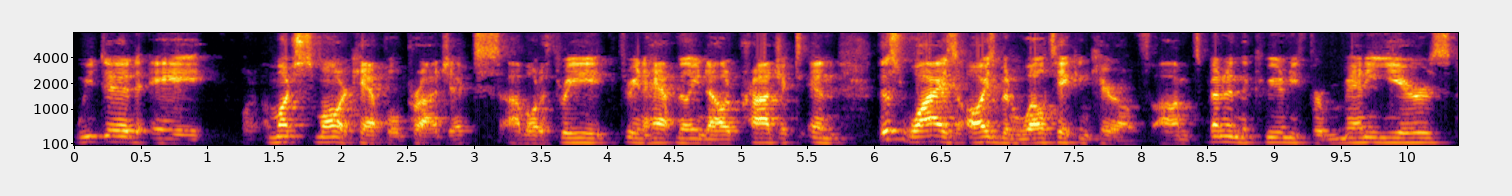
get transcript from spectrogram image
we did a, a much smaller capital project, about a three three and a half million dollar project. And this Y has always been well taken care of. Um, it's been in the community for many years,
